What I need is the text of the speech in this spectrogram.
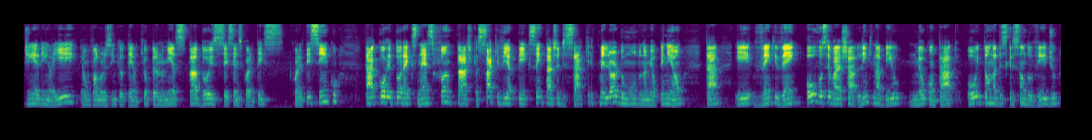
Dinheirinho aí, é um valorzinho que eu tenho aqui, operando minhas, tá? 2,645, Tá? Corretora XNES, fantástica, saque via Pix, sem taxa de saque, melhor do mundo na minha opinião, tá? E vem que vem, ou você vai achar link na bio, meu contato, ou então na descrição do vídeo,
